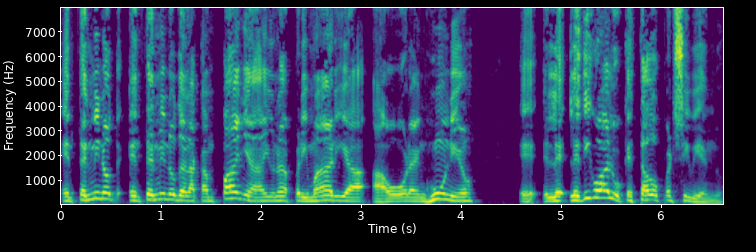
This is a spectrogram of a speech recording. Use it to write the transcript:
en, términos, en términos de la campaña, hay una primaria ahora en junio. Le, le digo algo que he estado percibiendo.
